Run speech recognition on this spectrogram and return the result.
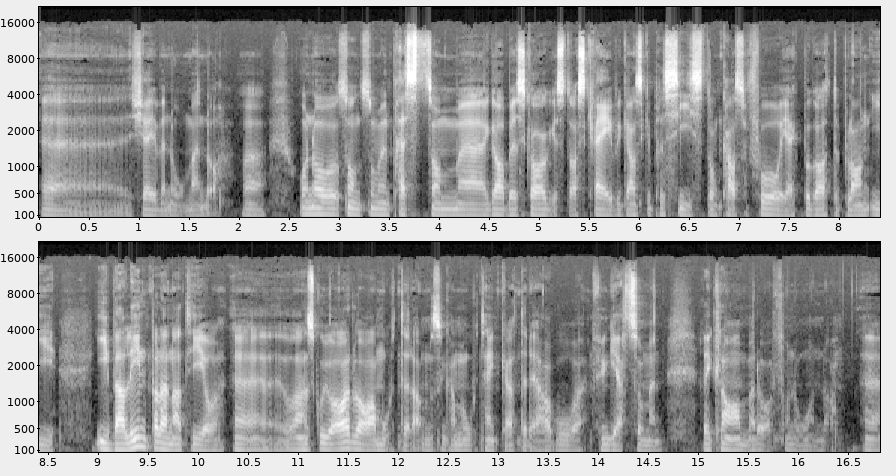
eh, skeive nordmenn. da. Uh, og når sånn som en prest som uh, Gabriel Skagestad skrev ganske presist om hva som foregikk på gateplan i, i Berlin på denne tida, uh, og han skulle jo advare mot det, da, men så kan vi jo tenke at det har vært, fungert som en reklame da, for noen. da. Uh,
